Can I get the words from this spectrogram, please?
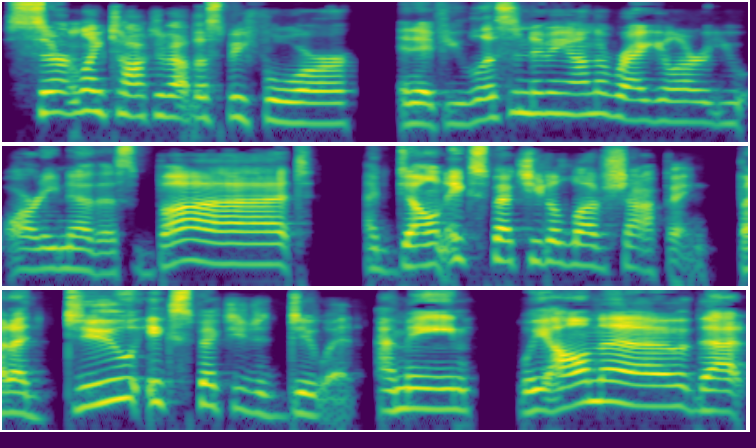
certainly talked about this before. And if you listen to me on the regular, you already know this, but I don't expect you to love shopping, but I do expect you to do it. I mean, we all know that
